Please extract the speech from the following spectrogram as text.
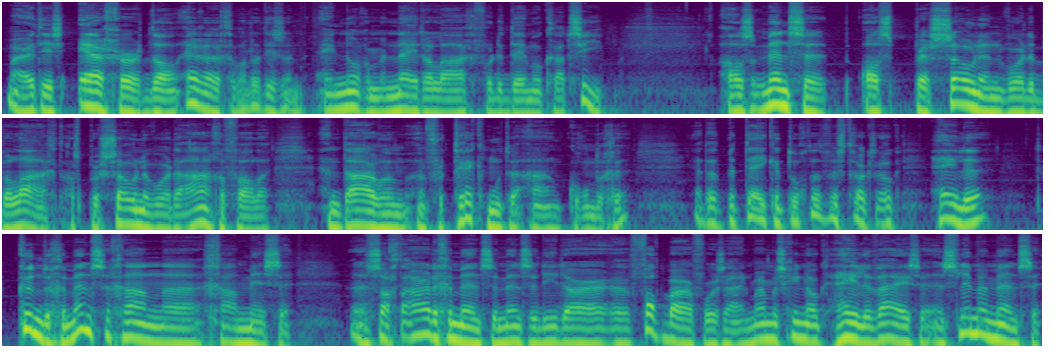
Maar het is erger dan erg, want het is een enorme nederlaag voor de democratie. Als mensen als personen worden belaagd, als personen worden aangevallen en daarom een vertrek moeten aankondigen, ja, dat betekent toch dat we straks ook hele kundige mensen gaan, uh, gaan missen. Uh, zachtaardige mensen, mensen die daar uh, vatbaar voor zijn, maar misschien ook hele wijze en slimme mensen.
